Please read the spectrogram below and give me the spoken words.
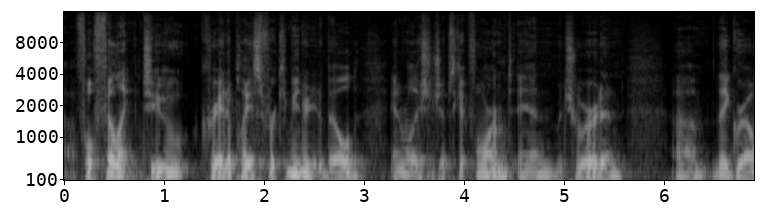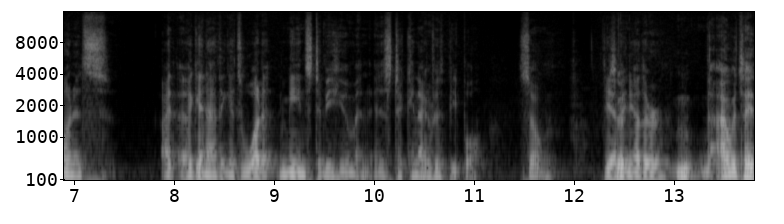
uh, fulfilling to create a place for community to build and relationships get formed and matured and um, they grow. And it's I, again, I think it's what it means to be human is to connect with people. So, do you have So- any other? I would say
